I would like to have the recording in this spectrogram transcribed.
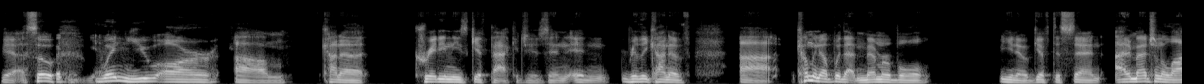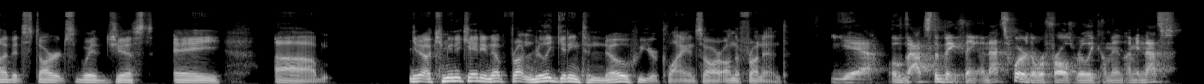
Yeah. So but, yeah. when you are um, kind of creating these gift packages and and really kind of uh, coming up with that memorable you know gift to send i'd imagine a lot of it starts with just a um you know communicating up front and really getting to know who your clients are on the front end. Yeah. Well that's the big thing and that's where the referrals really come in. I mean that's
